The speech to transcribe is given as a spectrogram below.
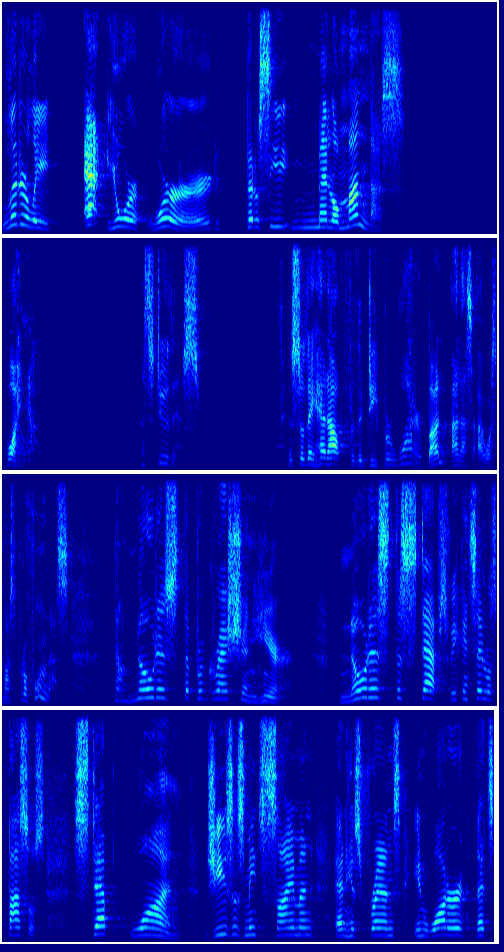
literally at your word, pero si me lo mandas, why not? Let's do this. And so they head out for the deeper water, van a las aguas más profundas. Now, notice the progression here. Notice the steps. We can say los pasos. Step one Jesus meets Simon and his friends in water that's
